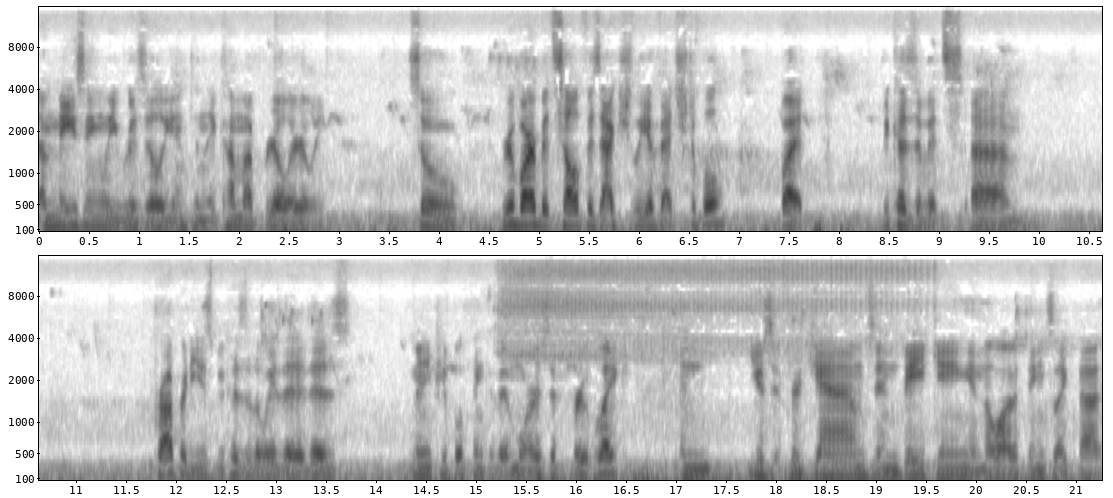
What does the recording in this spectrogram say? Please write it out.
amazingly resilient and they come up real early. So rhubarb itself is actually a vegetable, but because of its um, properties, because of the way that it is, many people think of it more as a fruit like and use it for jams and baking and a lot of things like that.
